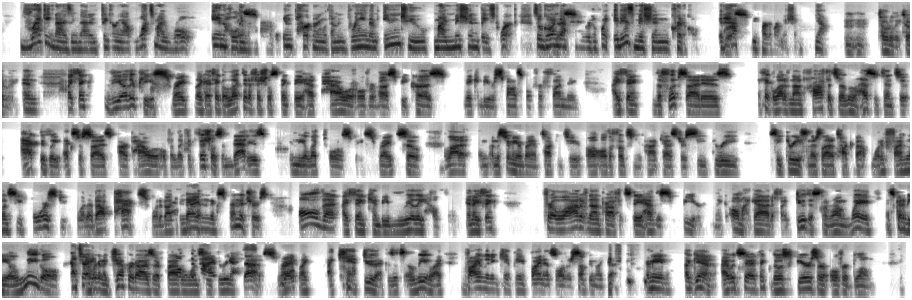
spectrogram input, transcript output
recognizing that and figuring out what's my role in holding yes. them, in partnering with them, and bringing them into my mission based work. So, going yes. back to the original point, it is mission critical. It yes. has to be part of our mission. Yeah. Mm-hmm. Totally, totally. And I think the other piece, right? Like, I think elected officials think they have power over us because they can be responsible for funding. I think the flip side is, I think a lot of nonprofits are a little hesitant to actively exercise our power over elected officials. And that is in the electoral space, right? So a lot of, I'm assuming everybody I'm talking to, all, all the folks in your podcast are C3, C3s, and there's a lot of talk about what if 501c4s do? What about PACs? What about independent expenditures? All that I think can be really helpful. And I think for a lot of nonprofits, they have this fear like, oh my God, if I do this the wrong way, it's going to be illegal. That's right. And we're going to jeopardize our 501c3 yes. status, right? Yeah. Like, I can't do that because it's illegal. I violating campaign finance laws or something like that. I mean, again, I would say I think those fears are overblown.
